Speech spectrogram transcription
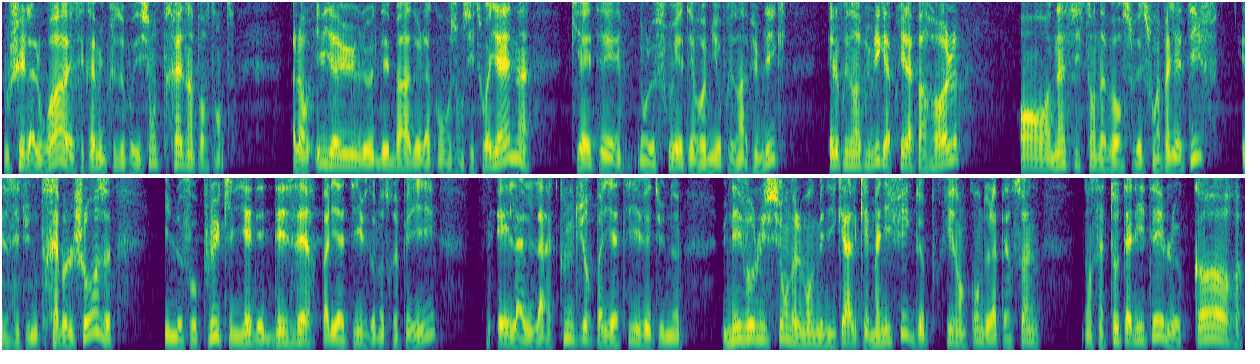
toucher la loi, et c'est quand même une prise de position très importante. Alors, il y a eu le débat de la Convention citoyenne, qui a été, dont le fruit a été remis au président de la République, et le président de la République a pris la parole en insistant d'abord sur les soins palliatifs, et ça c'est une très bonne chose. Il ne faut plus qu'il y ait des déserts palliatifs dans notre pays, et la, culture palliative est une, une évolution dans le monde médical qui est magnifique, de prise en compte de la personne dans sa totalité, le corps,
